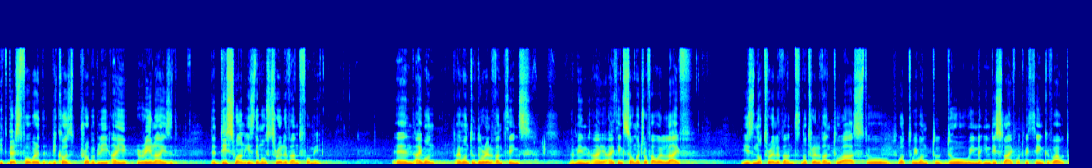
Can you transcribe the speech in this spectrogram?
it burst forward because probably I realized that this one is the most relevant for me. And I want, I want to do relevant things. I mean, I, I think so much of our life is not relevant, not relevant to us, to what we want to do in, in this life, what we think about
